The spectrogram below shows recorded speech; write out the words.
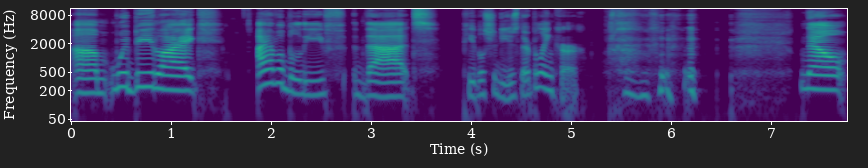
um, would be like, I have a belief that people should use their blinker. now,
